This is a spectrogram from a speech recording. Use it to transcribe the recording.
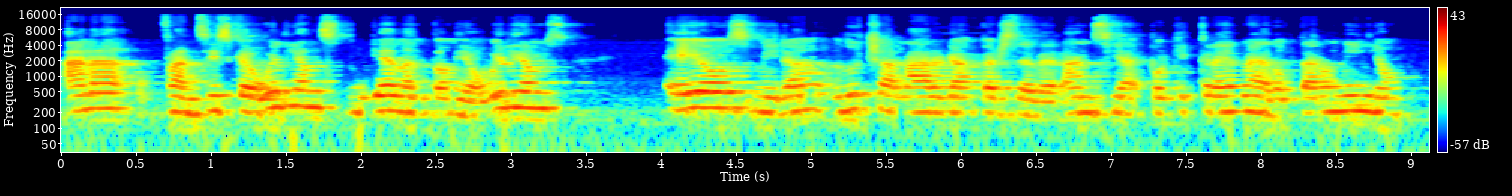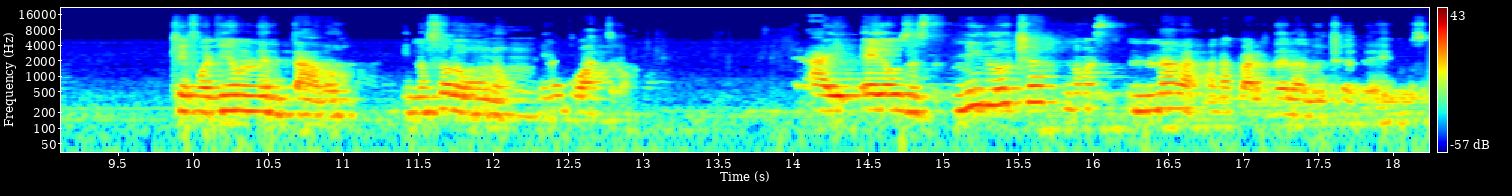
Ana Francisca Williams, Miguel Antonio Williams, ellos, mira, lucha larga, perseverancia, porque créeme, adoptar un niño que fue violentado, y no solo uno, tiene cuatro. Hay, ellos, mi lucha no es nada a la par de la lucha de ellos.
